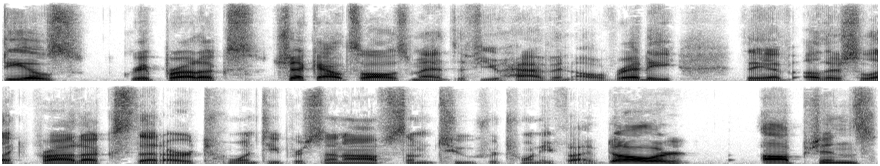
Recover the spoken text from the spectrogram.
deals, great products. Check out Solace Meds if you haven't already. They have other select products that are 20% off, some two for $25 options.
